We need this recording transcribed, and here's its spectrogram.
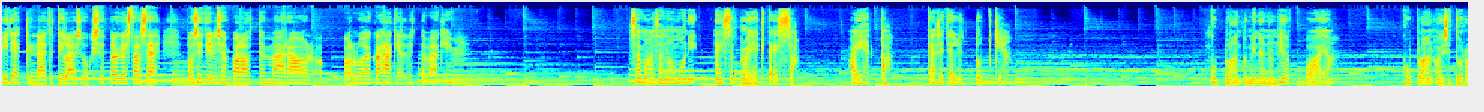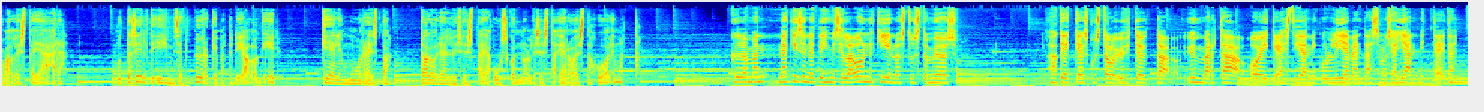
pidetty näitä tilaisuuksia. Että oikeastaan se positiivisen palautteen määrä on ollut aika häkellyttävääkin. Samaa sanoo moni näissä projekteissa aihetta käsitellyt tutkija. Kuplaantuminen on helppoa ja kuplaan olisi turvallista jäädä. Mutta silti ihmiset pyrkivät dialogiin kielimuureista, taloudellisista ja uskonnollisista eroista huolimatta. Kyllä mä näkisin, että ihmisillä on kiinnostusta myös hakea keskusteluyhteyttä, ymmärtää oikeasti ja niin kuin lieventää semmoisia jännitteitä –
